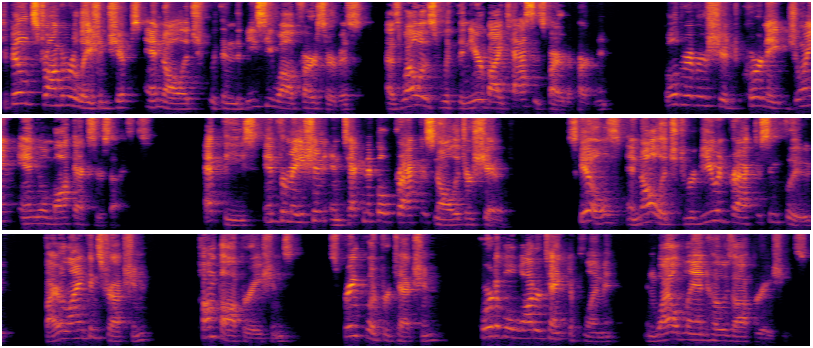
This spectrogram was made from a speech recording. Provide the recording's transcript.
To build stronger relationships and knowledge within the BC Wildfire Service, as well as with the nearby Tahsis Fire Department, Gold River should coordinate joint annual mock exercises. At these, information and technical practice knowledge are shared. Skills and knowledge to review and practice include fire line construction, pump operations, sprinkler protection, portable water tank deployment, and wildland hose operations.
